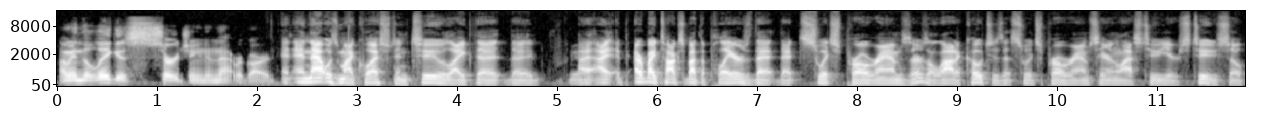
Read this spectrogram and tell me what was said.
I mean, the league is surging in that regard. And, and that was my question too. Like the the Yeah. I, I everybody talks about the players that that switched programs. There's a lot of coaches that switched programs here in the last two years too. So,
